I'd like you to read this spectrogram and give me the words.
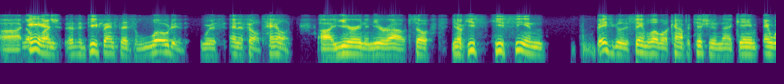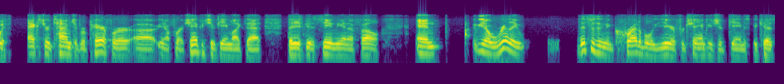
Uh, no and that's a defense that's loaded with NFL talent uh, year in and year out. So, you know, he's he's seeing basically the same level of competition in that game, and with extra time to prepare for uh, you know for a championship game like that that he's going to see in the NFL. And you know, really, this was an incredible year for championship games because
